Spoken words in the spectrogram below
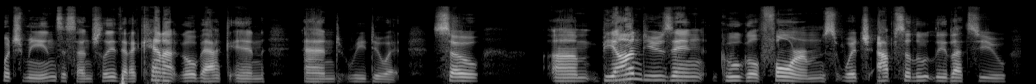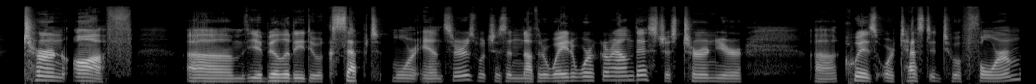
which means essentially that I cannot go back in and redo it. So um, beyond using Google Forms, which absolutely lets you turn off um, the ability to accept more answers, which is another way to work around this, just turn your uh, quiz or test into a form.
